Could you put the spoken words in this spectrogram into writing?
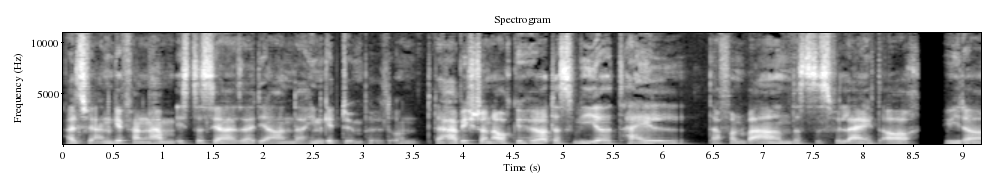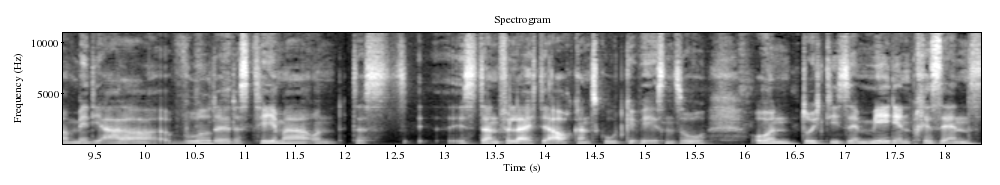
als wir angefangen haben, ist das ja seit Jahren dahin gedümpelt. Und da habe ich schon auch gehört, dass wir Teil davon waren, dass das vielleicht auch wieder medialer wurde, das Thema. Und das ist dann vielleicht ja auch ganz gut gewesen so. Und durch diese Medienpräsenz,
